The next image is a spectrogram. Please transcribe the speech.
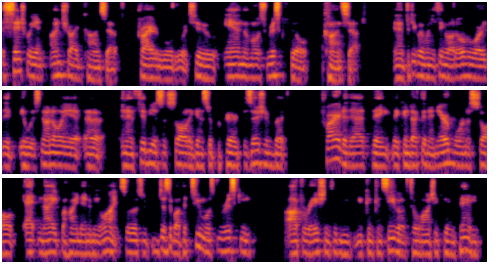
essentially an untried concept prior to World War II and the most risk filled concept. And particularly when you think about Overlord, it, it was not only a, a, an amphibious assault against a prepared position, but prior to that, they, they conducted an airborne assault at night behind enemy lines. So those are just about the two most risky operations that you, you can conceive of to launch a campaign.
